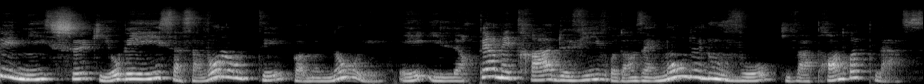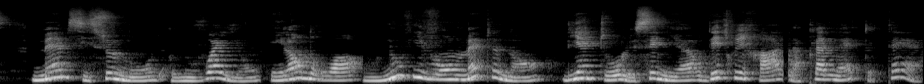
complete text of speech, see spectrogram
bénit ceux qui obéissent à sa volonté comme Noé, et il leur permettra de vivre dans un monde nouveau qui va prendre place. Même si ce monde que nous voyons est l'endroit où nous vivons maintenant, bientôt le Seigneur détruira la planète Terre.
